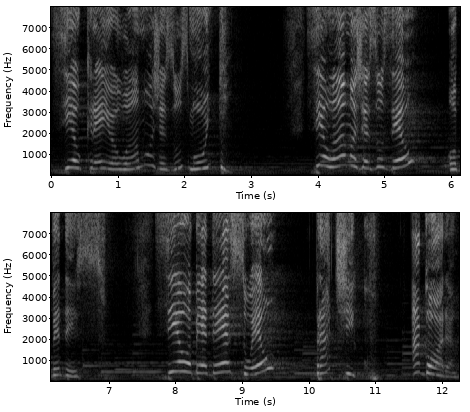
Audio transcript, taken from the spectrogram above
Se eu creio, eu amo Jesus muito. Se eu amo a Jesus, eu obedeço. Se eu obedeço, eu pratico. Agora,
